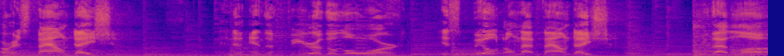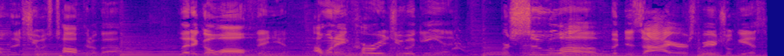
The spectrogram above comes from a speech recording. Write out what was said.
or his foundation. And the, and the fear of the Lord is built on that foundation with that love that she was talking about. Let it go off in you. I want to encourage you again. Pursue love, but desire spiritual gifts,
